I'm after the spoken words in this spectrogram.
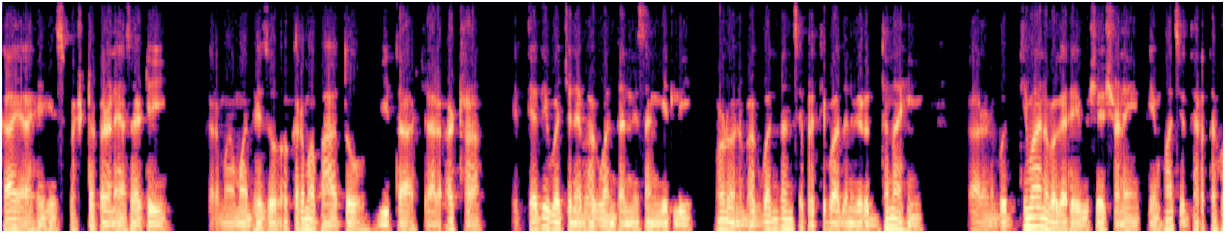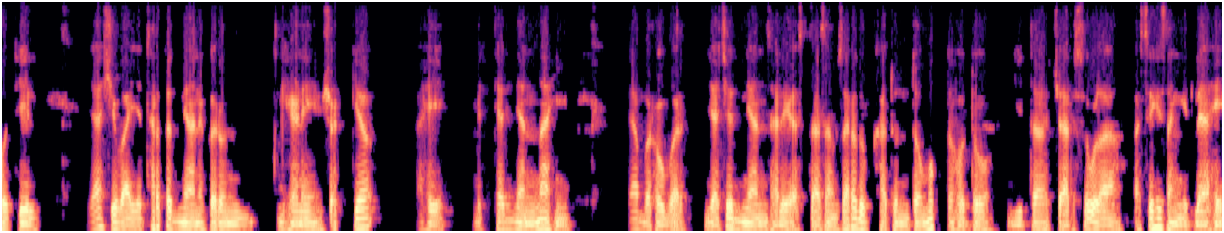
काय आहे हे स्पष्ट करण्यासाठी कर्मामध्ये जो अकर्म पाहतो गीता चार अठरा इत्यादी वचने भगवंतांनी सांगितली. म्हणून भगवंतांचे प्रतिपादन विरुद्ध नाही. कारण बुद्धिमान वगैरे विशेषणे तेव्हाच यथार्थ होतील. याशिवाय यथार्थ ज्ञान करून घेणे शक्य आहे. मिथ्याज्ञान नाही. त्याबरोबर ज्याचे ज्ञान झाले असता संसार दुःखातून तो मुक्त होतो. गीता चार सोळा असेही सांगितले आहे.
